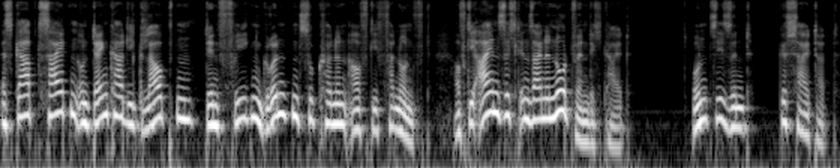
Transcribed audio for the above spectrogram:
Es gab Zeiten und Denker, die glaubten, den Frieden gründen zu können auf die Vernunft, auf die Einsicht in seine Notwendigkeit. Und sie sind gescheitert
